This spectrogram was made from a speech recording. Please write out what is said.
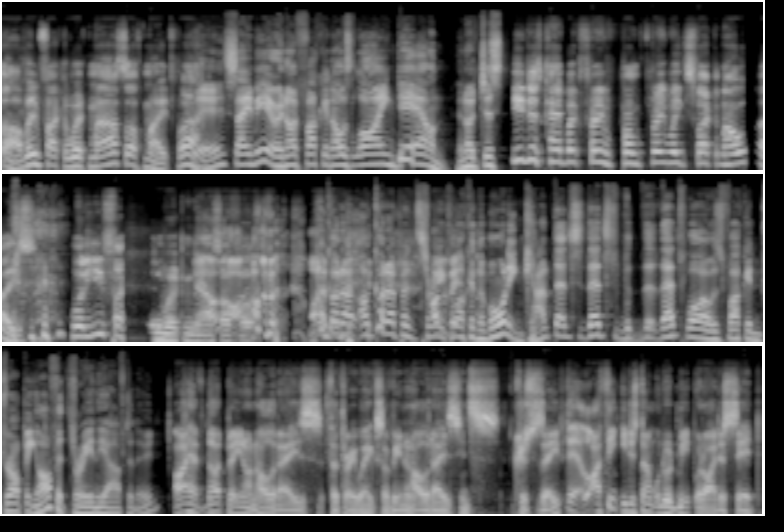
Oh, I've been fucking working my ass off, mate. Fuck. Yeah, same here. And I fucking, I was lying down, and I just You just came back three from three weeks fucking holidays. what are you fucking been working your ass off for? I, I, I got up, I got up at 3 I'm a bit- o'clock in the morning, cunt. That's that's that's why I was fucking dropping off at three in the afternoon. I have not been on holidays for three weeks. I've been on holidays since Christmas Eve. I think you just don't want to admit what I just said.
